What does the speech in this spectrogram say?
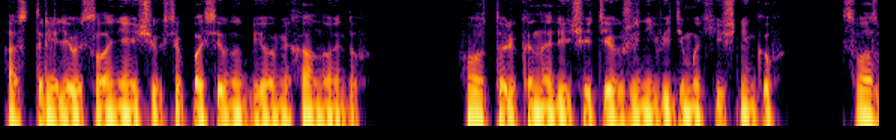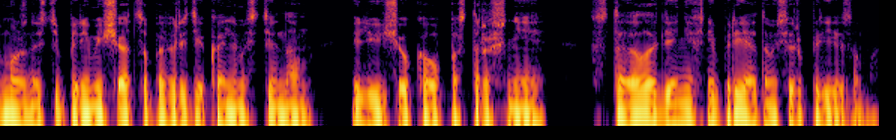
отстреливать слоняющихся пассивных биомеханоидов. Вот только наличие тех же невидимых хищников с возможностью перемещаться по вертикальным стенам или еще кого пострашнее, стало для них неприятным сюрпризом.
